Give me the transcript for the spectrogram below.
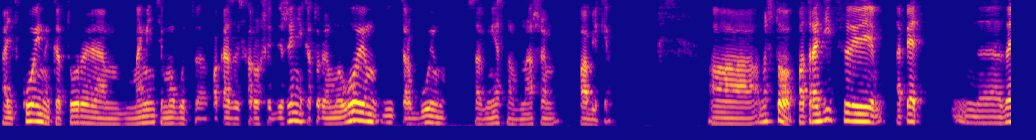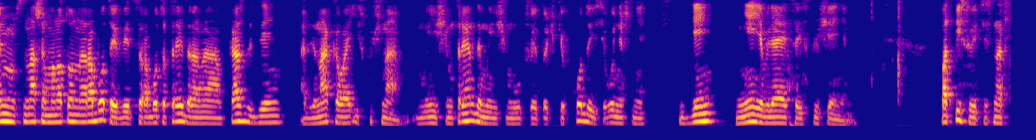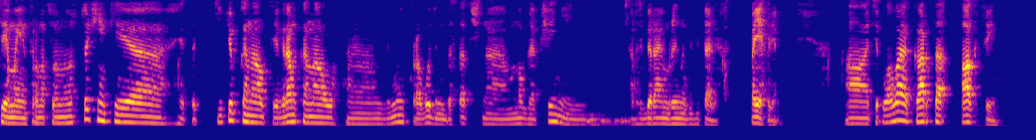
альткоины, которые в моменте могут э, показывать хорошее движение, которые мы ловим и торгуем совместно в нашем паблике. А, ну что, по традиции опять э, займемся нашей монотонной работой, ведь работа трейдера на каждый день одинаково и скучна. Мы ищем тренды, мы ищем лучшие точки входа, и сегодняшний день не является исключением. Подписывайтесь на все мои информационные источники. Это YouTube канал, Telegram канал, где мы проводим достаточно много общения и разбираем рынок в деталях. Поехали. А, тепловая карта акций.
